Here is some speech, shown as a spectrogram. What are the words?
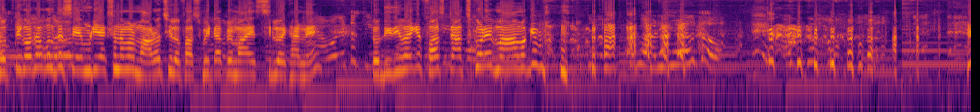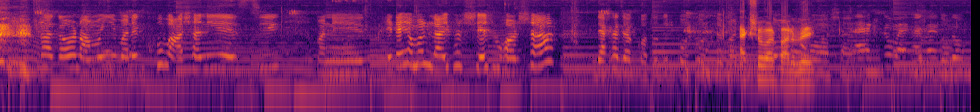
সত্যি কথা বলতে সেম রিয়াকশন আমার মারও ছিল। ফার্স্ট মিট আপে মা এসেছিল এখানে। তো দিদিভাইকে ফার্স্ট টাচ করে মা আমাকে না কারণ আমি মানে খুব আশা নিয়ে এসেছি। মানে এটাই আমার লাইফের শেষ ভরসা। দেখা যাক কতদূর কত করতে পারি। একশো বার পারবে। একদম একদম। একদম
